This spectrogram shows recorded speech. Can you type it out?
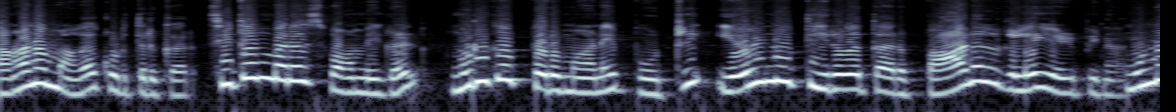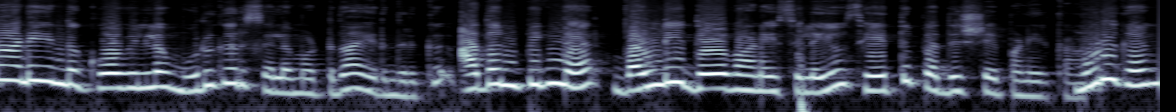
தானமாக கொடுத்திருக்காரு சிதம்பர சுவாமிகள் முருகப்பெருமானை போற்றி எழுநூத்தி இருபத்தி ஆறு பாடல்களை எழுப்பினார். முன்னாடி இந்த கோவில்ல முருகர் சிலை மட்டும் தான் இருந்திருக்கு. அதன் பின்னர் வள்ளி தேவானை சிலையும் சேர்த்து பிரதிஷ்டை பண்ணிருக்காங்க முருகன்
